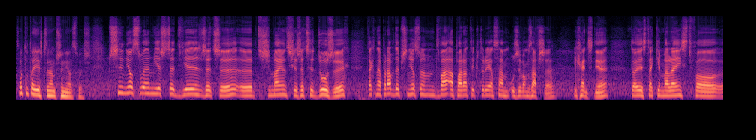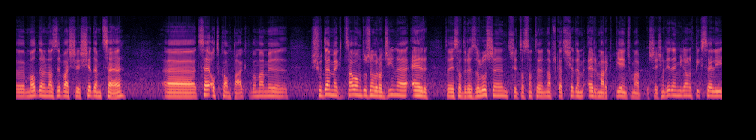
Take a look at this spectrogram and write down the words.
Co tutaj jeszcze nam przyniosłeś? Przyniosłem jeszcze dwie rzeczy, e, trzymając się rzeczy dużych. Tak naprawdę przyniosłem dwa aparaty, które ja sam używam zawsze i chętnie. To jest takie maleństwo, e, model nazywa się 7C, e, C od Compact, bo mamy siódemek, całą dużą rodzinę, R to jest od Resolution, czy to są te na przykład 7R Mark V ma 61 milionów pikseli,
